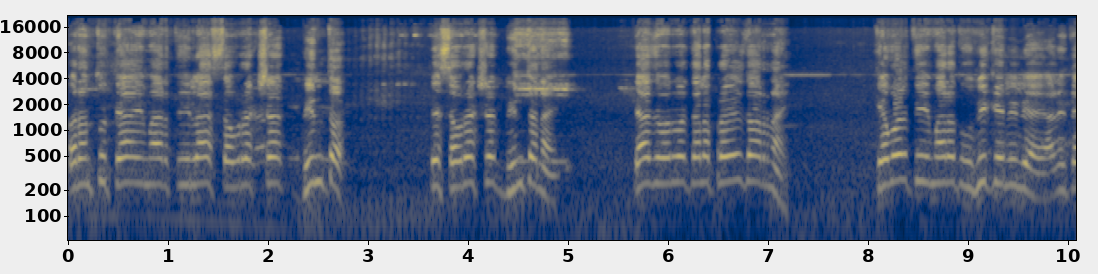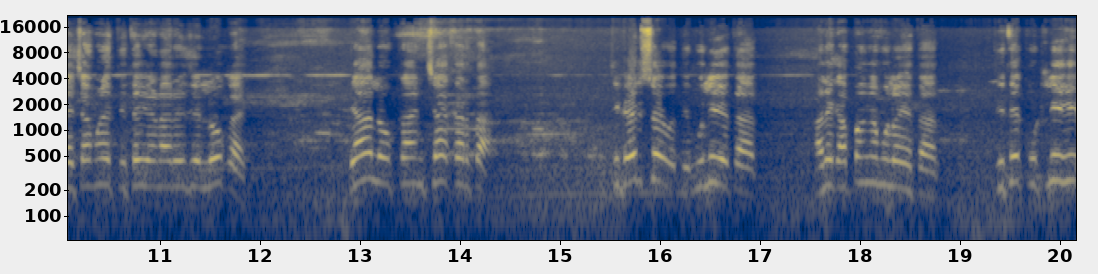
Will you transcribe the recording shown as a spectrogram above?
परंतु त्या इमारतीला संरक्षक भिंत ते संरक्षक भिंत नाही. त्याचबरोबर त्याला प्रवेशद्वार नाही. केवळ ती इमारत उभी केलेली आहे आणि त्याच्यामुळे तिथे येणारे जे लोक आहेत त्या लोकांच्या करता ती गैरसोय होती मुली येतात अनेक अपंग मुलं येतात तिथे कुठलीही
